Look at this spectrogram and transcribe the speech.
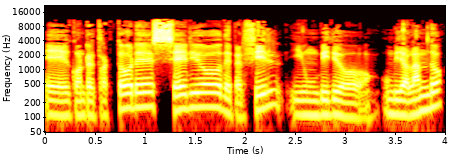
eh, con retractores, serio, de perfil y un vídeo un vídeo hablando.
